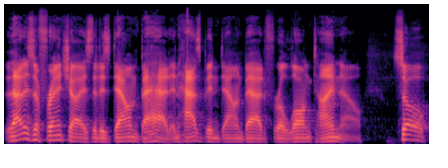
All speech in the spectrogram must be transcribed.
That is a franchise that is down bad and has been down bad for a long time now. So,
